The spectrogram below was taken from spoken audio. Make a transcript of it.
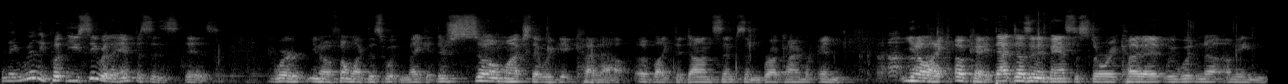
and they really put. You see where the emphasis is. Where you know a film like this wouldn't make it. There's so much that would get cut out of like the Don Simpson, Bruckheimer, and you know like okay, that doesn't advance the story. Cut it. We wouldn't. I mean,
